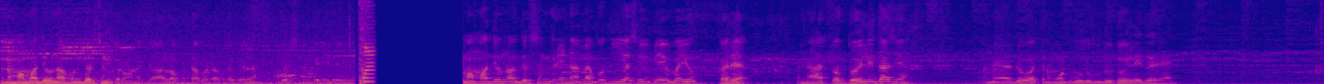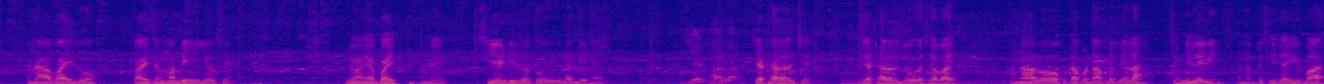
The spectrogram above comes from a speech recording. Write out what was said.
અને મામાદેવના પણ દર્શન કરવાના છે. હાલો, ફટાફટ આપણે પહેલા દર્શન કરી લઈએ. મામાદેવના દર્શન કરીને અમે પહોંચી ગયા છીએ બે ભાઈઓ ઘરે. અને હાથ પગ ધોઈ લીધા છે. અને જો અત્યારે મોટું મોટું બધું ધોઈ લીધું છે. અને આ ભાઈ જો, ભાઈ જમવા બેસી ગયો છે. જો અહીંયા ભાઈ. અને સીઆઈડી જોતો એવું લાગે છે. જેઠાલાલ. જેઠાલાલ છે. જેઠાલાલ જોવે છે ભાઈ. અને હાલો, ફટાફટ આપણે પહેલાં જમી લેવી અને પછી જઈએ બહાર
